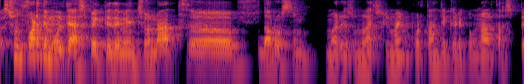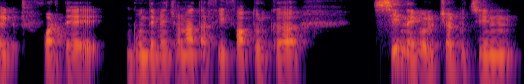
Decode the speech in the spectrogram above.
Sunt foarte multe aspecte de menționat, dar o să mă rezum la cele mai importante. Cred că un alt aspect foarte bun de menționat ar fi faptul că Sydney-ul, cel puțin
